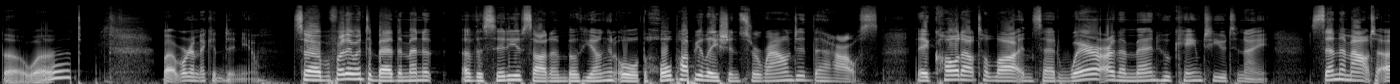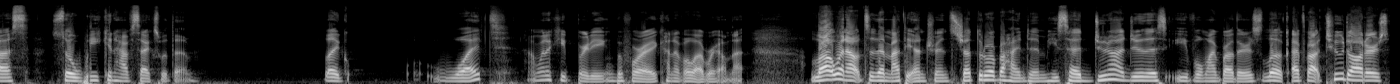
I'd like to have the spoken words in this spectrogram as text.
the what? But we're going to continue. So before they went to bed, the men of the city of Sodom, both young and old, the whole population surrounded the house. They called out to Lot and said, Where are the men who came to you tonight? Send them out to us so we can have sex with them. Like, what? I'm going to keep reading before I kind of elaborate on that. Lot went out to them at the entrance, shut the door behind him. He said, Do not do this evil, my brothers. Look, I've got two daughters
